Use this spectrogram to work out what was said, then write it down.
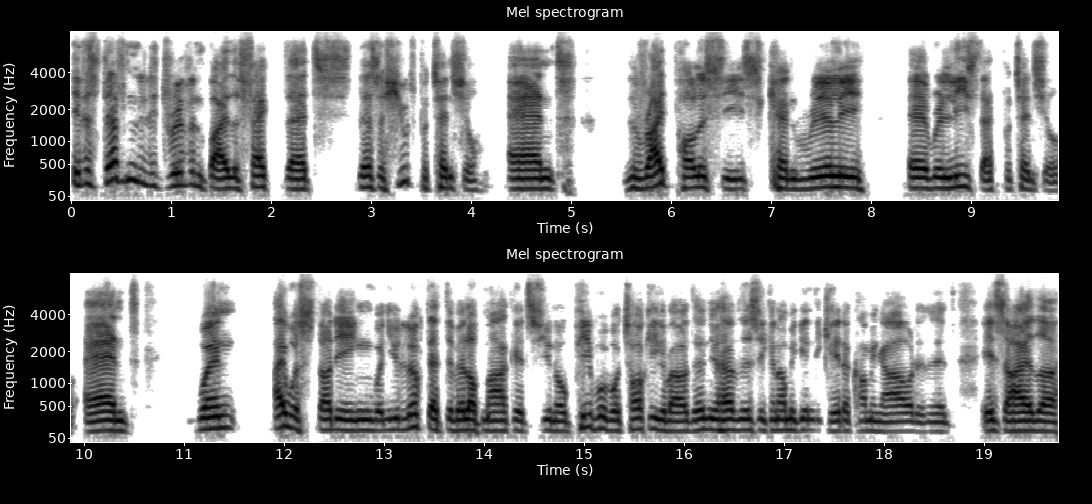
It is definitely driven by the fact that there's a huge potential, and the right policies can really uh, release that potential. And when I was studying when you looked at developed markets, you know, people were talking about then you have this economic indicator coming out and it, it's either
